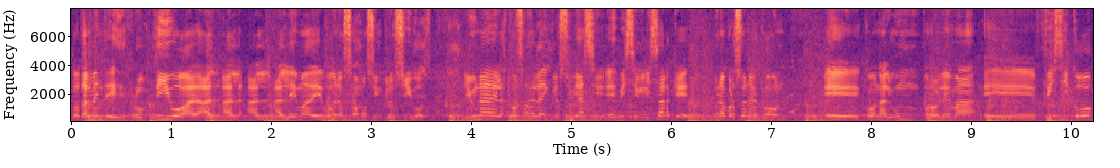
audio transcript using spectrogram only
totalmente disruptivo al, lema de, bueno, seamos inclusivos. Y una de las cosas de la inclusividad es visibilizar que una persona con, eh, con algún problema eh, físico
